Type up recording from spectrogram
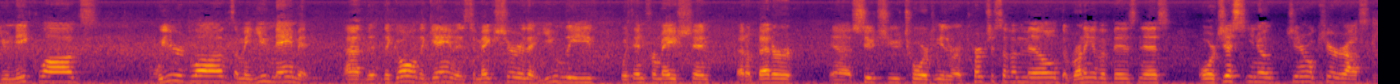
unique logs, weird logs. I mean, you name it. Uh, the, the goal of the game is to make sure that you leave with information that'll better uh, suit you towards either a purchase of a mill, the running of a business, or just you know general curiosity.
